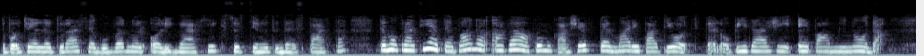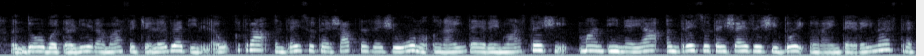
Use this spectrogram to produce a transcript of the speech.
După ce înlăturase guvernul oligarhic susținut de Sparta, democrația tebană avea acum ca șef pe mari patrioți, pe Lopida și Epaminoda, în două bătălii rămase celebre din Leuctra în 371 înaintea erei noastre și Mantinea în 362 înaintea erei noastre,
